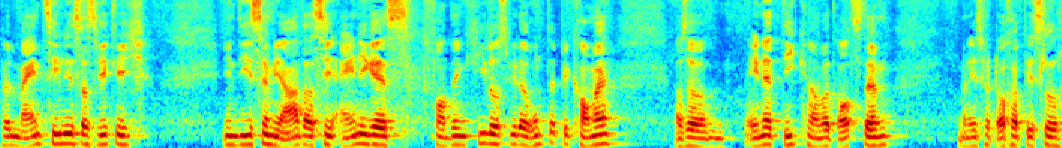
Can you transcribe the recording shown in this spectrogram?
weil mein Ziel ist es wirklich in diesem Jahr, dass ich einiges von den Kilos wieder runterbekomme. Also eh nicht dick, aber trotzdem, man ist halt doch ein bisschen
